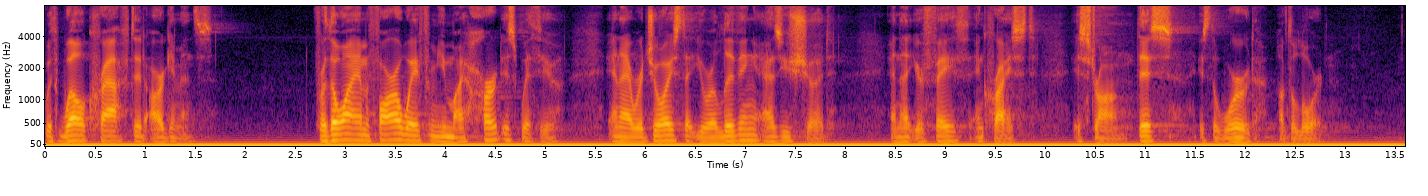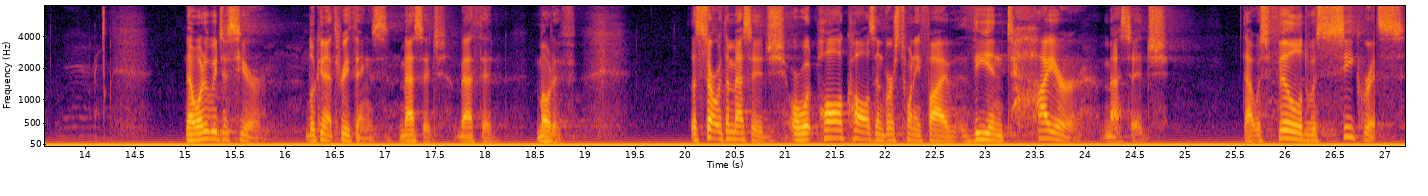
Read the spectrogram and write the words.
with well crafted arguments. For though I am far away from you, my heart is with you, and I rejoice that you are living as you should, and that your faith in Christ is strong. This is the word of the Lord. Now, what did we just hear? looking at three things message, method, motive. Let's start with the message, or what Paul calls in verse 25 the entire message that was filled with secrets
